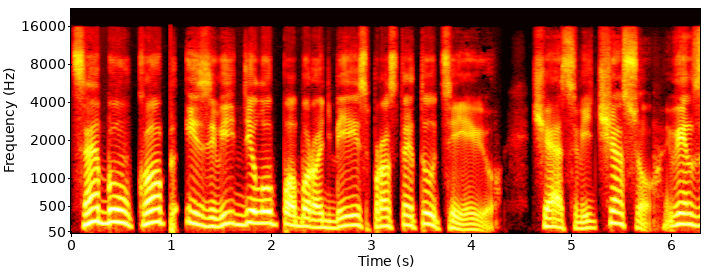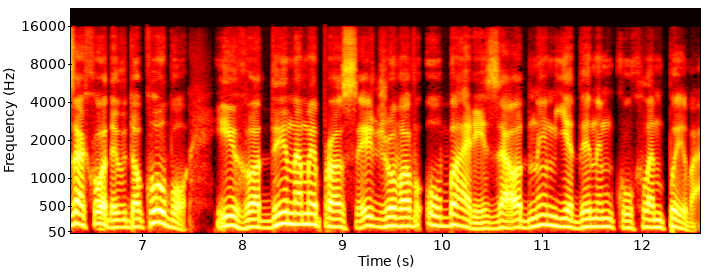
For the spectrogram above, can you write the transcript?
Це був коп із відділу по боротьбі з проституцією. Час від часу він заходив до клубу і годинами просиджував у барі за одним єдиним кухлем пива.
